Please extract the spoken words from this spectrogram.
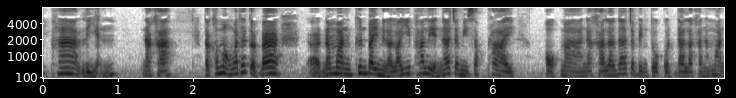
125 เหรียญนะคะ แต่เขามองว่าถ้าเกิดว่าน้ำมันขึ้นไปเหนือ 125 เหรียญน่าจะมี supply ออกมานะคะ แล้วน่าจะเป็นตัวกดดันราคาน้ำมัน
